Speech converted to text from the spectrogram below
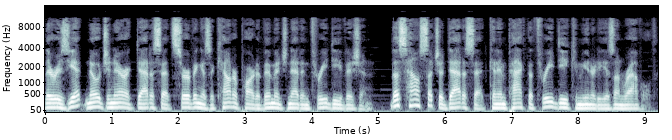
there is yet no generic dataset serving as a counterpart of ImageNet in 3D vision, thus how such a dataset can impact the 3D community is unraveled.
